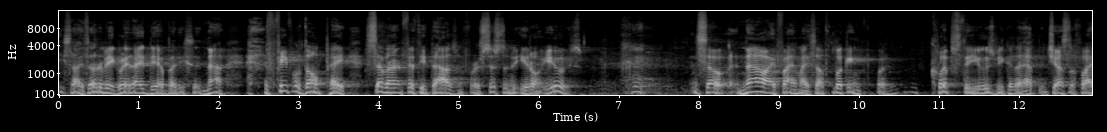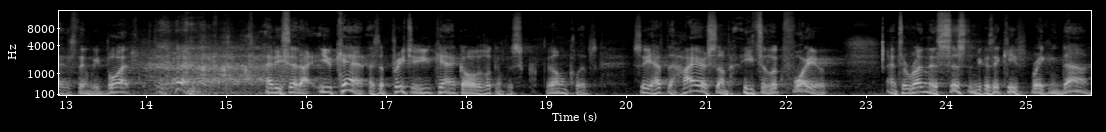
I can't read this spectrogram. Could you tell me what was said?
He said, I thought it'd be a great idea, but he said, now, if people don't pay 750000 for a system that you don't use. and so now I find myself looking for clips to use because I have to justify this thing we bought. and he said, You can't, as a preacher, you can't go looking for film clips. So you have to hire somebody to look for you and to run this system because it keeps breaking down.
